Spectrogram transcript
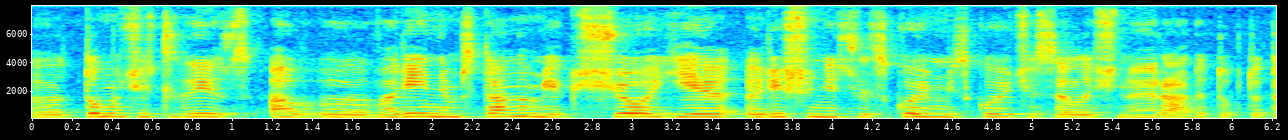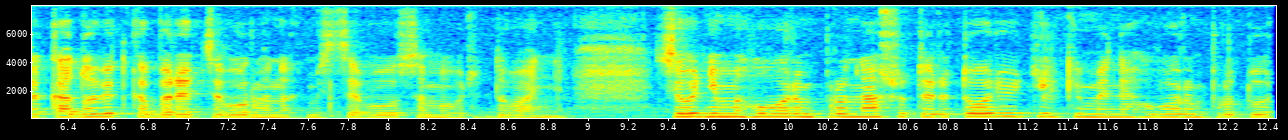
в тому числі з аварійним станом, якщо є рішення сільської, міської чи селищної ради. Тобто така довідка береться в органах місцевого самоврядування. Сьогодні ми говоримо про нашу територію, тільки ми не говоримо про ту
